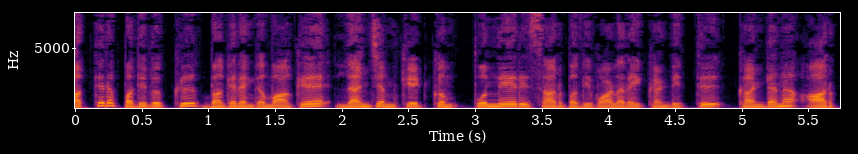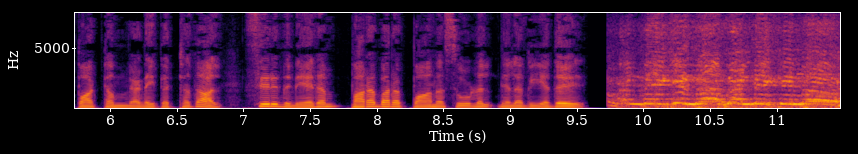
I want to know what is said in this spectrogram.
பத்திரப்பதிவுக்கு பகிரங்கமாக லஞ்சம் கேட்கும் பொன்னேரி சார் பதிவாளரை கண்டித்து கண்டன ஆர்ப்பாட்டம் நடைபெற்றதால் சிறிது நேரம் பரபரப்பான சூழல் நிலவியது. கண்டிக்கின்றோம்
